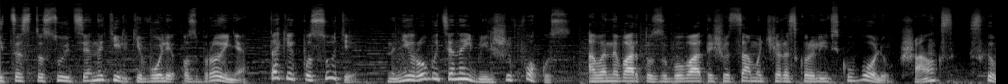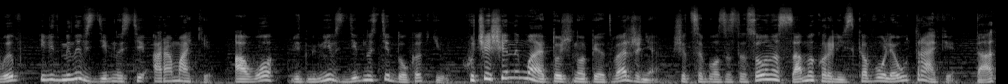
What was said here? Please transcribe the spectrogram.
І це стосується не тільки волі озброєння, так як по суті на ній робиться найбільший фокус. Але не варто забувати, що саме через королівську волю Шанкс схилив і відмінив здібності Арамакі, а Во відмінив здібності Дока К'ю. Хоча ще немає точного підтвердження, що це була застосована саме королівська воля у трафі. Так,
